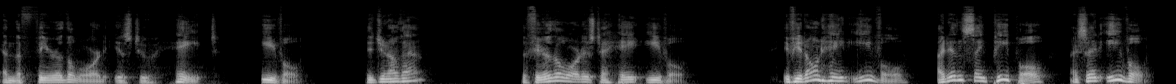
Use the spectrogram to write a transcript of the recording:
and the fear of the Lord is to hate evil. Did you know that? The fear of the Lord is to hate evil. If you don't hate evil, I didn't say people, I said evil.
